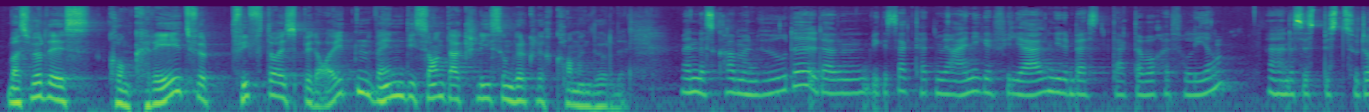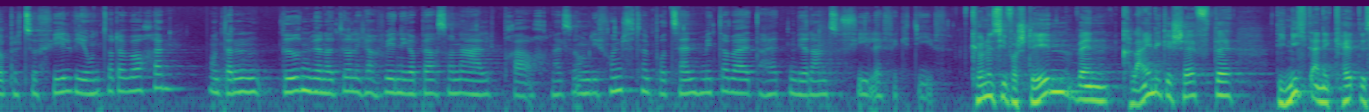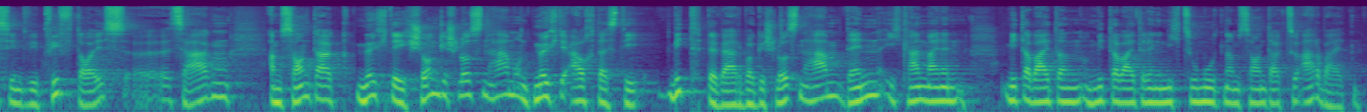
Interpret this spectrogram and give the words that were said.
Was würde es konkret für Pfifftoys bedeuten, wenn die Sonntagsschließung wirklich kommen würde? Wenn das kommen würde, dann, wie gesagt, hätten wir einige Filialen, die den besten Tag der Woche verlieren. Äh, das ist bis zu doppelt so viel wie unter der Woche. Und dann würden wir natürlich auch weniger Personal brauchen. Also um die 15 Prozent Mitarbeiter hätten wir dann zu viel effektiv. Können Sie verstehen, wenn kleine Geschäfte, die nicht eine Kette sind wie Pfifftoys, äh, sagen, am Sonntag möchte ich schon geschlossen haben und möchte auch, dass die Mitbewerber geschlossen haben, denn ich kann meinen Mitarbeitern und Mitarbeiterinnen nicht zumuten, am Sonntag zu arbeiten.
